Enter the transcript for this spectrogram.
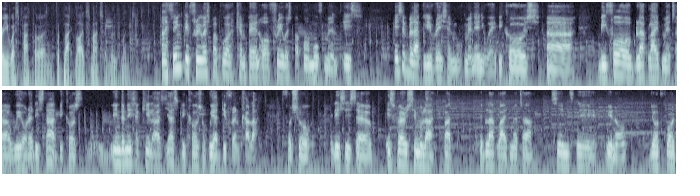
Free West Papua and the Black Lives Matter movement? I think the Free West Papua campaign or Free West Papua movement is is a black liberation movement anyway because uh, before Black Lives Matter we already start because Indonesia kill us just because we are different color for sure. This is uh, it's very similar, but the Black Lives Matter since the you know George Floyd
